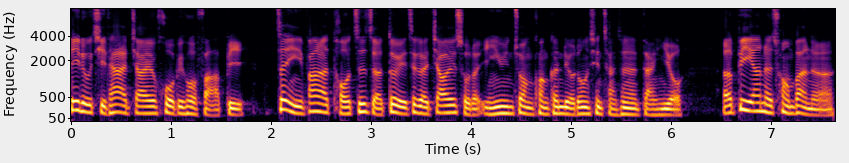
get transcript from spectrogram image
例如其他的交易货币或法币，这引发了投资者对于这个交易所的营运状况跟流动性产生的担忧。而币安的创办人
